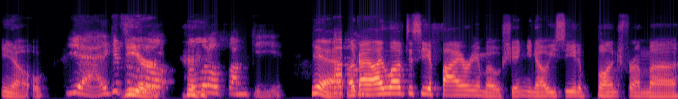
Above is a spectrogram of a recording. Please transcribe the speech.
you know Yeah, it gets Gear. a little a little funky. Yeah like Um, I, I love to see a fiery emotion you know you see it a bunch from uh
